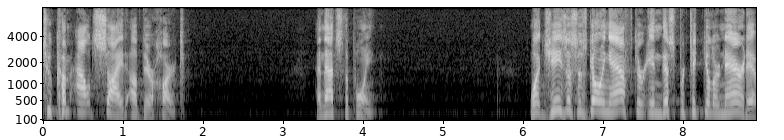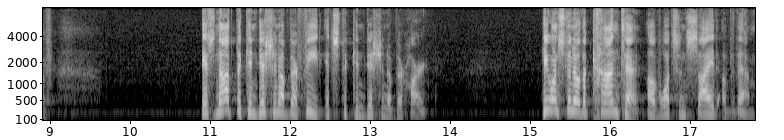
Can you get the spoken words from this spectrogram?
to come outside of their heart. And that's the point. What Jesus is going after in this particular narrative is not the condition of their feet, it's the condition of their heart. He wants to know the content of what's inside of them.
